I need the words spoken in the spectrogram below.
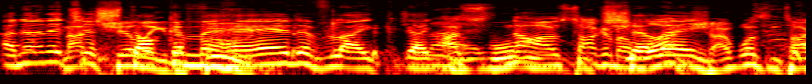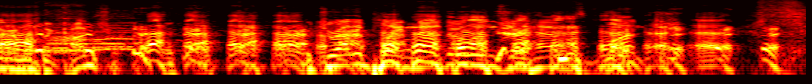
and then it Not just Chile, stuck the in my food. head of like, like I was, no, I was talking about lunch. I wasn't talking about the country. Would you rather play Netherlands or have lunch?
